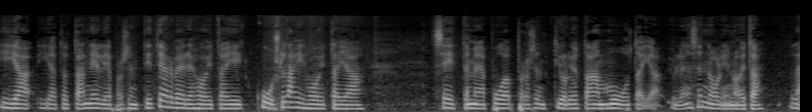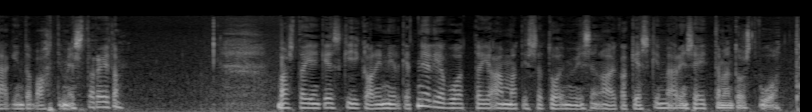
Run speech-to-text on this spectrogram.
ja, ja tota 4 prosenttia terveydenhoitajia, 6 lähihoitajaa, 7,5 prosenttia oli jotain muuta ja yleensä ne oli noita lääkintävahtimestareita. Vastaajien keski-ikä oli 44 vuotta ja ammatissa toimimisen aika keskimäärin 17 vuotta.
